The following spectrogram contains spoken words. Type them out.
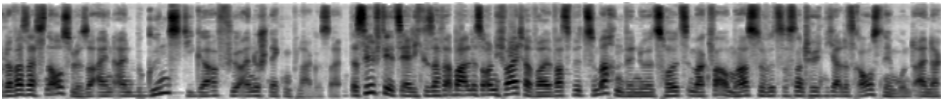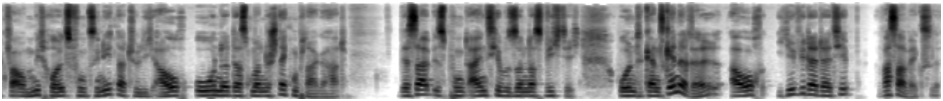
oder was heißt ein Auslöser? Ein, ein Begünstiger für eine Schneckenplage sein. Das hilft dir jetzt ehrlich gesagt aber alles auch nicht weiter, weil was willst du machen, wenn du jetzt Holz im Aquarium hast? Du willst das natürlich nicht alles rausnehmen und ein Aquarium mit Holz funktioniert natürlich auch, ohne dass man eine Schneckenplage hat. Deshalb ist Punkt 1 hier besonders wichtig. Und ganz generell auch hier wieder der Tipp, Wasserwechsel.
